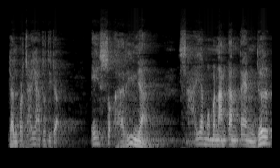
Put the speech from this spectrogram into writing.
Dan percaya atau tidak, esok harinya saya memenangkan tender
